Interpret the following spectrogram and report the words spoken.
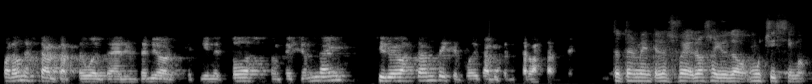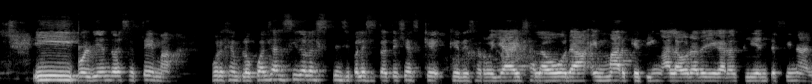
para una startup de vuelta del interior que tiene toda su estrategia online, sirve bastante y se puede capitalizar bastante. Totalmente, los, fue, los ayudó muchísimo. Y volviendo a ese tema, por ejemplo, ¿cuáles han sido las principales estrategias que, que desarrolláis a la hora en marketing, a la hora de llegar al cliente final?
